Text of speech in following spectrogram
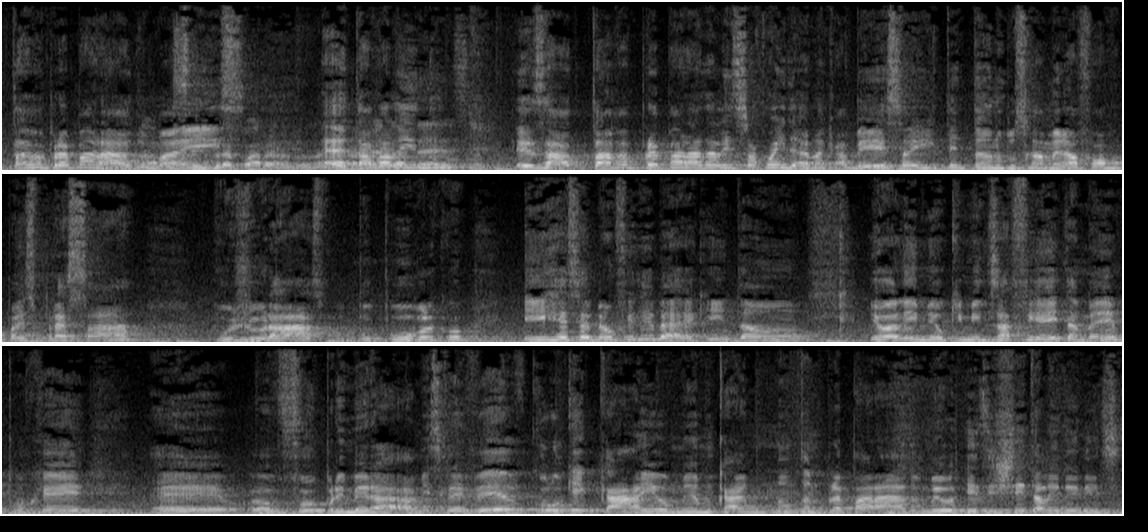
estava preparado, tava mas se preparando, né? É, tava ali, no... exato, tava preparado ali só com a ideia na cabeça e tentando buscar a melhor forma para expressar para o jurados, para o público e receber um feedback. Então, eu ali meio que me desafiei também, porque é, eu fui o primeiro a me inscrever, coloquei Caio, mesmo Caio não estando preparado, meu resistente ali no início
